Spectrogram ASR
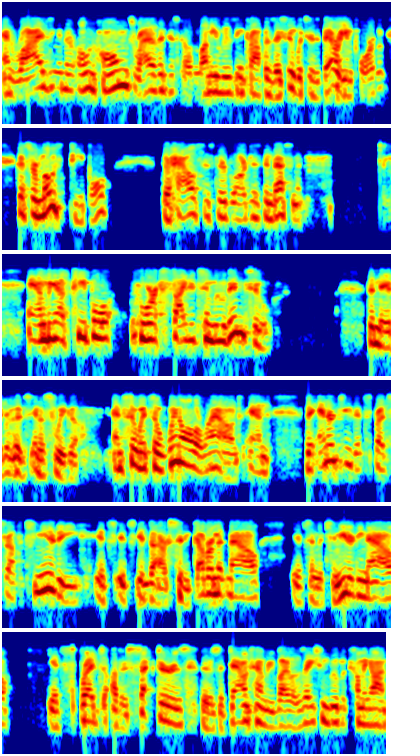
and rising in their own homes rather than just a money losing proposition, which is very important because for most people, their house is their largest investment. And we have people who are excited to move into the neighborhoods in Oswego. And so it's a win all around. And the energy that spreads throughout the community, it's it's in our city government now, it's in the community now, it's spread to other sectors. There's a downtown revitalization movement coming on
